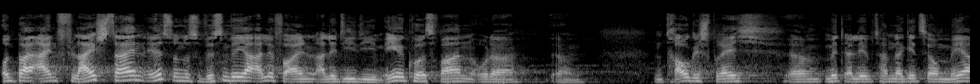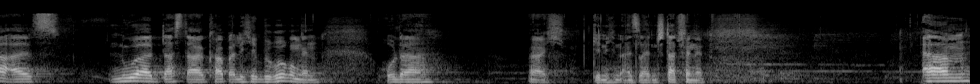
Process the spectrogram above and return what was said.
Und bei ein Fleischsein ist, und das wissen wir ja alle, vor allem alle die, die im Ehekurs waren oder ähm, ein Traugespräch äh, miterlebt haben, da geht es ja um mehr als nur, dass da körperliche Berührungen oder, ja, ich gehe nicht in Einzelheiten, stattfinden. Ähm,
